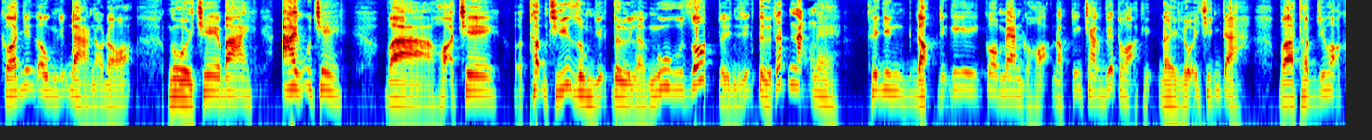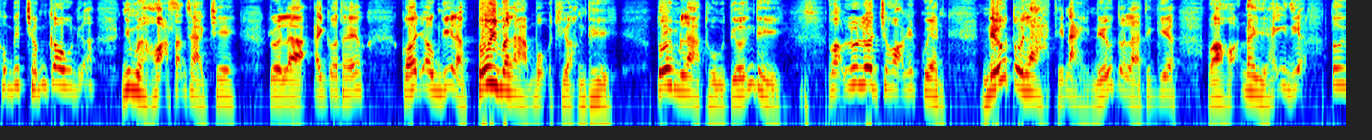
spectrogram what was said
có những ông những bà nào đó ngồi chê bai ai cũng chê và họ chê thậm chí dùng những từ là ngu dốt rồi những từ rất nặng nề thế nhưng đọc những cái comment của họ đọc những trang viết của họ thì đầy lỗi chính tả và thậm chí họ không biết chấm câu nữa nhưng mà họ sẵn sàng chê rồi là anh có thấy không có những ông nghĩ là tôi mà là bộ trưởng thì tôi là thủ tướng thì họ luôn luôn cho họ cái quyền. Nếu tôi là thế này nếu tôi là thế kia và họ đầy hãnh diện tôi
